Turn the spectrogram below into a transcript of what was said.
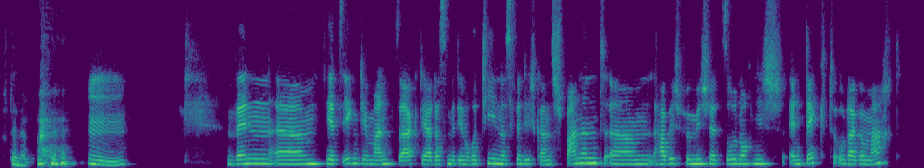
Stille. Hm. Wenn ähm, jetzt irgendjemand sagt, ja, das mit den Routinen, das finde ich ganz spannend, ähm, habe ich für mich jetzt so noch nicht entdeckt oder gemacht.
